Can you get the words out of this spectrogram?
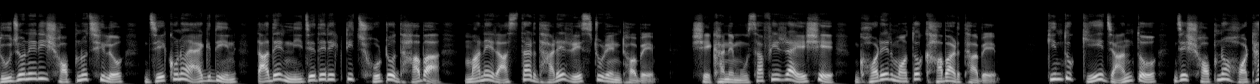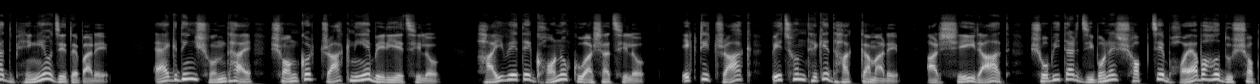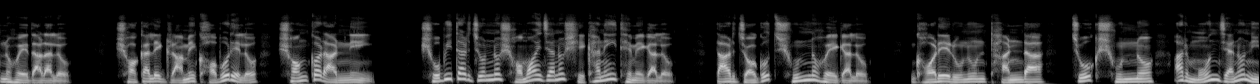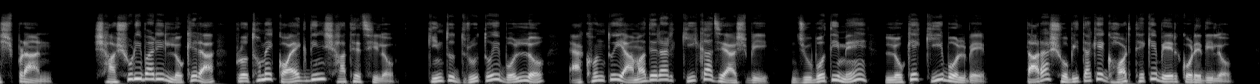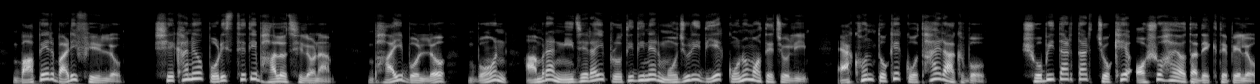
দুজনেরই স্বপ্ন ছিল যে কোনো একদিন তাদের নিজেদের একটি ছোট ধাবা মানে রাস্তার ধারে রেস্টুরেন্ট হবে। সেখানে মুসাফিররা এসে ঘরের মতো খাবার খাবে। কিন্তু কে জানত যে স্বপ্ন হঠাৎ ভেঙেও যেতে পারে। একদিন সন্ধ্যায় শঙ্কর ট্রাক নিয়ে বেরিয়েছিল। হাইওয়েতে ঘন কুয়াশা ছিল। একটি ট্রাক পেছন থেকে ধাক্কা মারে আর সেই রাত সবিতার জীবনের সবচেয়ে ভয়াবহ দুঃস্বপ্ন হয়ে দাঁড়াল। সকালে গ্রামে খবর এলো, শঙ্কর আর নেই। সবিতার জন্য সময় যেন সেখানেই থেমে গেল। তার জগৎ শূন্য হয়ে গেল। ঘরের উনুন ঠান্ডা, চোখ শূন্য, আর মন যেন নিষ্প্রাণ। শাশুড়ি বাড়ির লোকেরা প্রথমে কয়েকদিন সাথে ছিল, কিন্তু দ্রুতই বলল, এখন তুই আমাদের আর কি কাজে আসবি? যুবতী মেয়ে, লোকে কি বলবে? তারা সবিতাকে ঘর থেকে বের করে দিল। বাপের বাড়ি ফিরল। সেখানেও পরিস্থিতি ভালো ছিল না। ভাই বলল, বোন, আমরা নিজেরাই প্রতিদিনের মজুরি দিয়ে কোনো মতে চলি। এখন তোকে কোথায় রাখব? সবিতার তার চোখে অসহায়তা দেখতে পেল।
